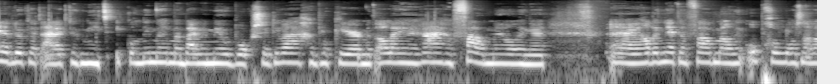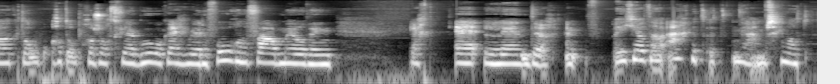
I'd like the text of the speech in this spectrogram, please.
En dat lukte uiteindelijk natuurlijk niet. Ik kon niet meer bij mijn mailboxen. Die waren geblokkeerd met allerlei rare foutmeldingen. Uh, had ik net een foutmelding opgelost. Nadat ik het had opgezocht via Google, kreeg ik weer de volgende foutmelding. Echt ellendig. En weet je wat nou eigenlijk het, ja, misschien wel het,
